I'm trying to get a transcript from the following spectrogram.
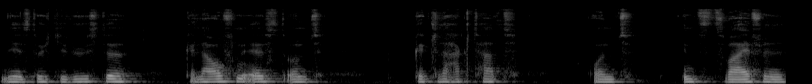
wie es durch die Wüste gelaufen ist und geklagt hat und ins Zweifel,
